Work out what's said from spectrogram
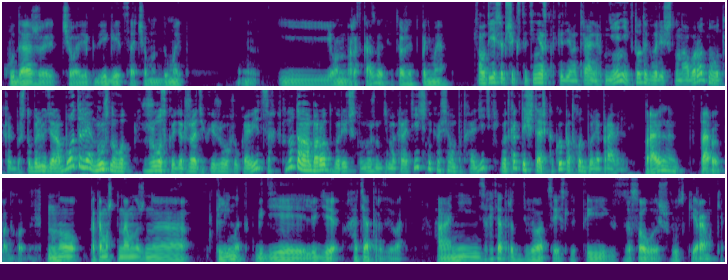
куда же человек двигается, о чем он думает. И он рассказывает, я тоже это понимаю. А вот есть вообще, кстати, несколько диаметральных мнений. Кто-то говорит, что наоборот, ну вот как бы, чтобы люди работали, нужно вот жестко держать их в ежовых рукавицах. Кто-то наоборот говорит, что нужно демократично ко всему подходить. Вот как ты считаешь, какой подход более правильный? Правильно, второй подход. Но потому что нам нужен климат, где люди хотят развиваться. А они не захотят развиваться, если ты их засовываешь в узкие рамки.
